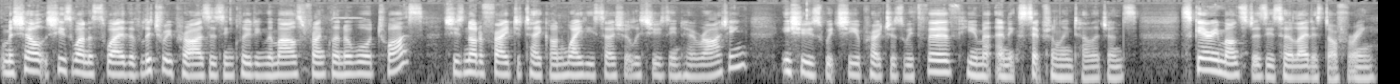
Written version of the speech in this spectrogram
Michelle, she's won a swathe of literary prizes, including the Miles Franklin Award twice. She's not afraid to take on weighty social issues in her writing, issues which she approaches with verve, humour, and exceptional intelligence. Scary Monsters is her latest offering.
